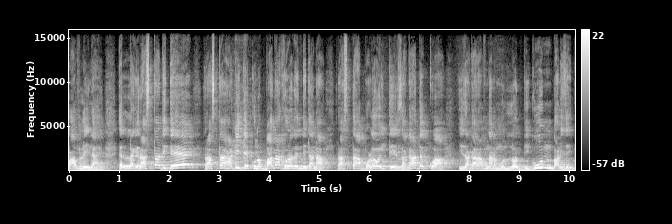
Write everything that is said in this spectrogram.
মাফ লইলাই এর লাগে রাস্তা দিতে রাস্তা হাঁটিতে কোনো বাধা কোনো দিন দিতা না। রাস্তা বড় হইতে জাগা দেখুয়া ই জাগার আপনার মূল্য দ্বিগুণ বাড়ি যাইব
